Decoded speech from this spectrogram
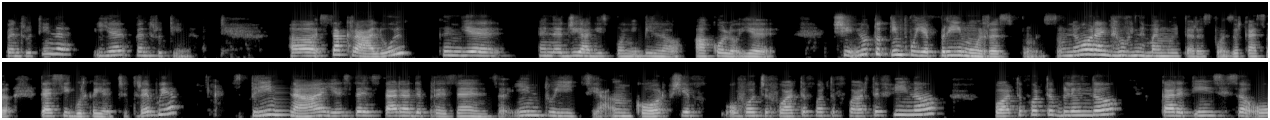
pentru tine, e pentru tine. Uh, sacralul, când e energia disponibilă, acolo e. Și nu tot timpul e primul răspuns. Uneori ai nevoie de mai multe răspunsuri ca să te asiguri că e ce trebuie. Splina este starea de prezență, intuiția în corp și e o voce foarte, foarte, foarte fină, foarte, foarte blândă, care tinzi să o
